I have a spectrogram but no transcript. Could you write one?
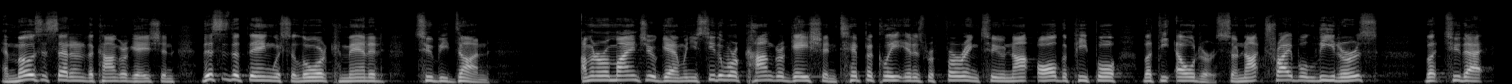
And Moses said unto the congregation, This is the thing which the Lord commanded to be done. I'm going to remind you again when you see the word congregation, typically it is referring to not all the people, but the elders. So, not tribal leaders, but to that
